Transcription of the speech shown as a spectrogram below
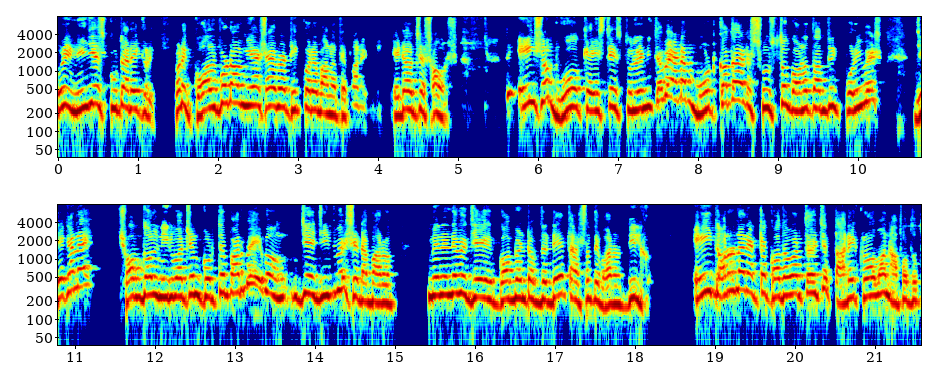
উনি নিজে স্কুটারে করে মানে গল্পটাও মিয়া সাহেবরা ঠিক করে বানাতে পারেননি। এটা হচ্ছে সমস্যা। তো এইসব ভুয়ো কেস টেস তুলে নিতে হবে। একটা মোট কথা, একটা সুস্থ গণতান্ত্রিক পরিবেশ যেখানে সব দল নির্বাচন করতে পারবে এবং যে জিতবে সেটা ভারত মেনে নেবে, যে গভর্নমেন্ট অফ দ্য ডে তার সাথে ভারত ডিল এই ধরনের একটা কথাবার্তা হয়েছে, তারেক রহমান আপাতত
